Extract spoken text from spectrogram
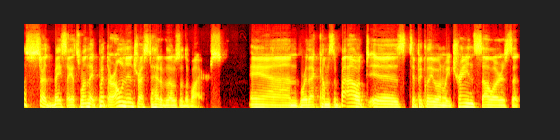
let's start the basic. It's when they put their own interest ahead of those of the buyers. And where that comes about is typically when we train sellers that,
